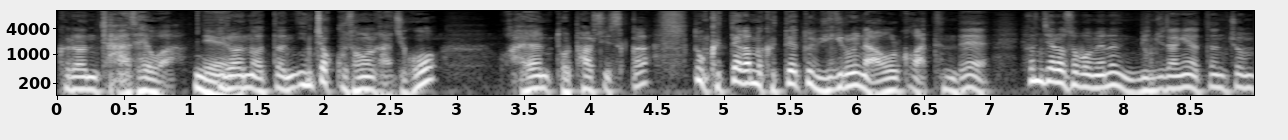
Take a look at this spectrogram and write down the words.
그런 자세와 예. 이런 어떤 인적 구성을 가지고 과연 돌파할 수 있을까? 또 그때 가면 그때 또 위기론이 나올 것 같은데 현재로서 보면은 민주당의 어떤 좀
